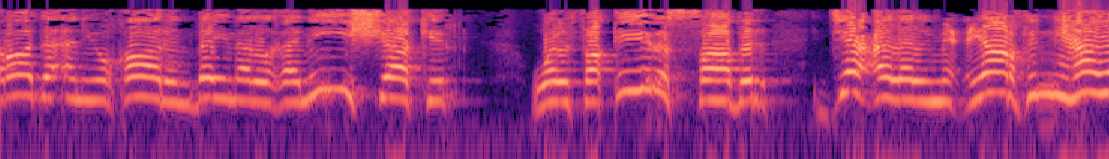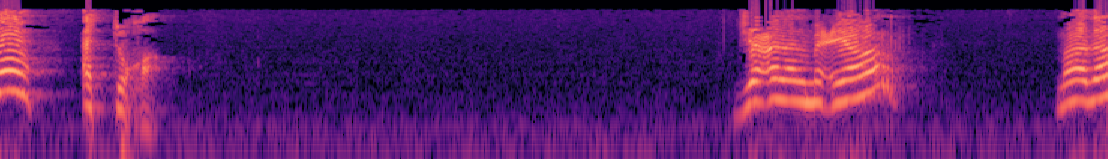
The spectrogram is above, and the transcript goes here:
أراد أن يقارن بين الغني الشاكر والفقير الصابر جعل المعيار في النهاية التقى. جعل المعيار ماذا؟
